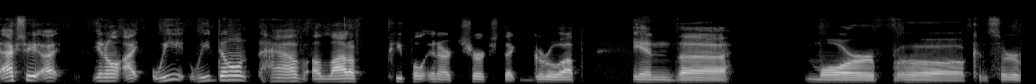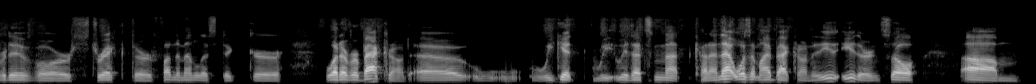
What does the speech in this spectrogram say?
actually, I you know, I we we don't have a lot of people in our church that grew up in the more uh, conservative or strict or fundamentalistic or whatever background. Uh, we get we, we that's not kind of and that wasn't my background e- either. And so, um,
